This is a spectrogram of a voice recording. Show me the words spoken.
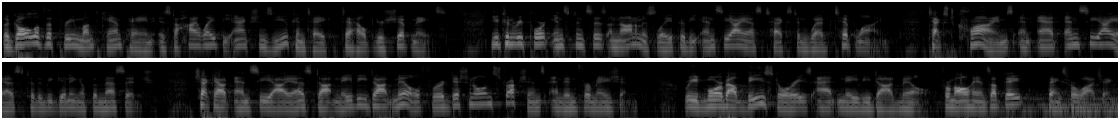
The goal of the three-month campaign is to highlight the actions you can take to help your shipmates. You can report instances anonymously through the NCIS text and web tip line. Text crimes and add NCIS to the beginning of the message. Check out ncis.navy.mil for additional instructions and information. Read more about these stories at navy.mil. From All Hands Update, thanks for watching.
